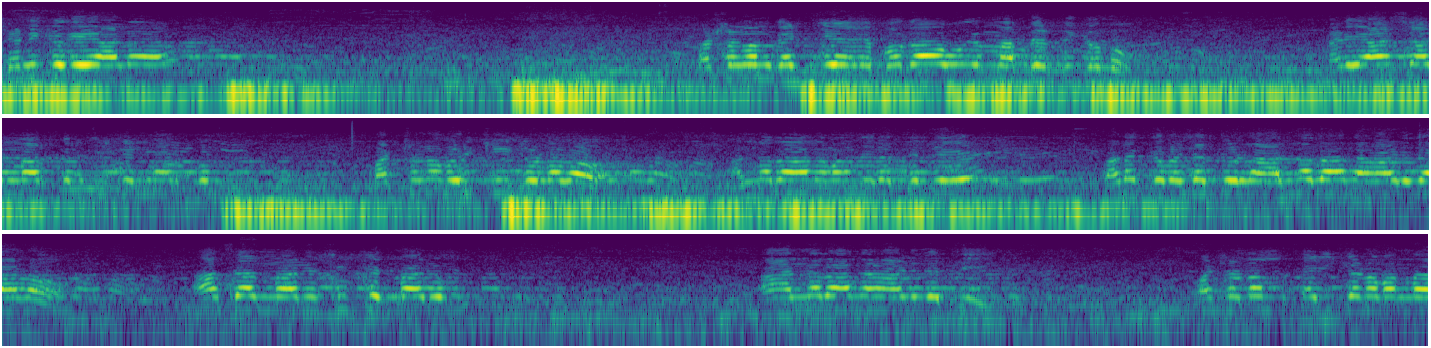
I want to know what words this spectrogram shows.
ക്ഷണിക്കുകയാണ് ഭക്ഷണം കഴിച്ച് പോകാവൂ എന്ന് അഭ്യർത്ഥിക്കുന്നു. കളിയാശാന്മാർക്കും ശിഷ്യന്മാർക്കും ഭക്ഷണം ഒരുക്കിയിട്ടുള്ളത് അന്നദാന മന്ദിരത്തിന്റെ വടക്ക് വശത്തുള്ള അന്നദാന ആളിലാണോ ആശാന്മാരും ശിഷ്യന്മാരും ആ അന്നദാന ആളിലെത്തി ഭക്ഷണം കഴിക്കണമെന്ന്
